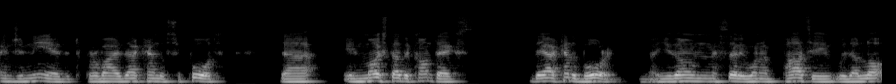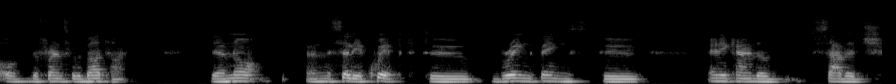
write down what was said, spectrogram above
engineered to provide that kind of support that in most other contexts they are kind of boring. You don't necessarily want to party with a lot of the friends for the bad times they're not necessarily equipped to bring things to any kind of savage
